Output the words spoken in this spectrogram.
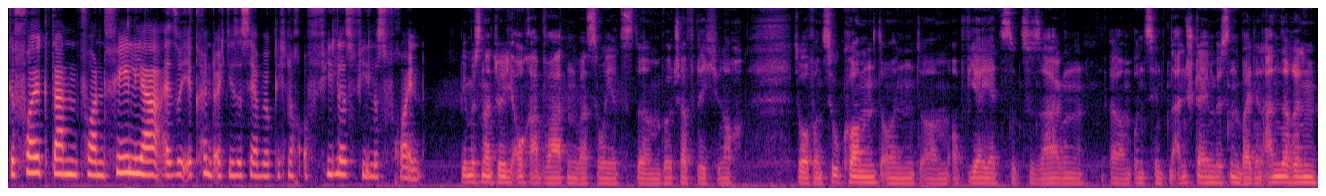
gefolgt dann von Felia. Also ihr könnt euch dieses Jahr wirklich noch auf vieles, vieles freuen. Wir müssen natürlich auch abwarten, was so jetzt ähm, wirtschaftlich noch so auf uns zukommt und ähm, ob wir jetzt sozusagen ähm, uns hinten anstellen müssen bei den anderen,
